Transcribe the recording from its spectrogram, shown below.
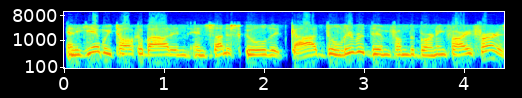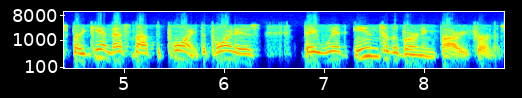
And again, we talk about in, in Sunday school that God delivered them from the burning fiery furnace. But again, that's not the point. The point is they went into the burning fiery furnace.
